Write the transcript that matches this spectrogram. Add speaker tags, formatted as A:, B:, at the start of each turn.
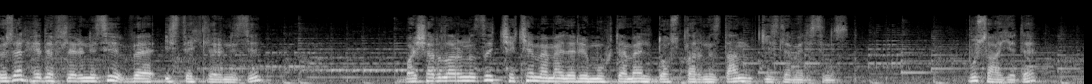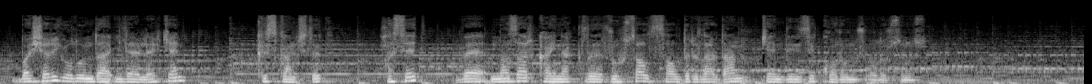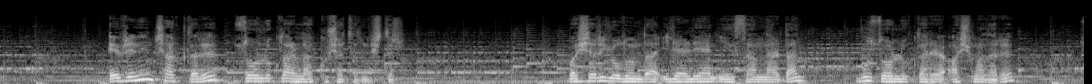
A: özel hedeflerinizi ve isteklerinizi başarılarınızı çekememeleri muhtemel dostlarınızdan gizlemelisiniz. Bu sayede başarı yolunda ilerlerken kıskançlık, haset ve nazar kaynaklı ruhsal saldırılardan kendinizi korumuş olursunuz. Evrenin çarkları zorluklarla kuşatılmıştır. Başarı yolunda ilerleyen insanlardan bu zorlukları aşmaları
